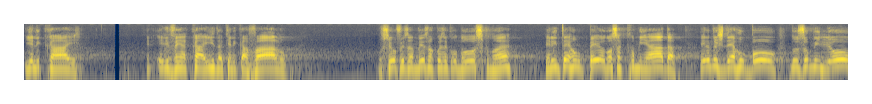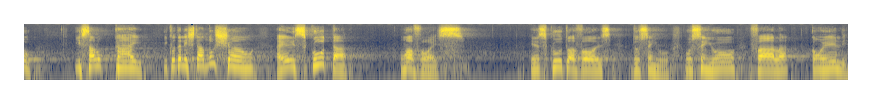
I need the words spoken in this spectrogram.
e ele cai, ele vem a cair daquele cavalo. O Senhor fez a mesma coisa conosco, não é? Ele interrompeu nossa caminhada, ele nos derrubou, nos humilhou, e Saulo cai. E quando ele está no chão, aí ele escuta uma voz. Ele escuta a voz do Senhor. O Senhor fala com ele.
